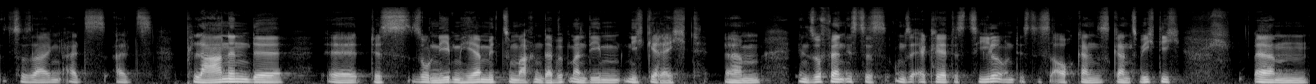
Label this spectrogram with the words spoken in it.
sozusagen als, als planende äh, das so nebenher mitzumachen, da wird man dem nicht gerecht. Ähm, insofern ist es unser erklärtes Ziel und ist es auch ganz, ganz wichtig, ähm,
